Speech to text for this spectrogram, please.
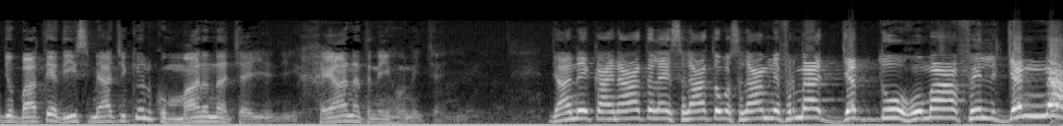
जो बातें हदीस में आ चुकी उनको मानना चाहिए जी। खयानत नहीं होनी चाहिए। जाने कायनात वसलाम ने फरमाया, जद्दू हुमा फिल जन्ना।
